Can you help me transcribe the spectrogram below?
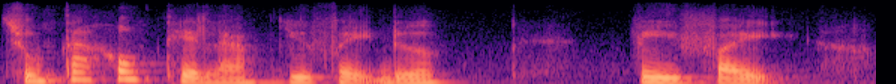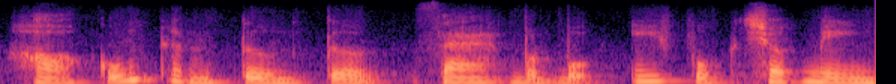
chúng ta không thể làm như vậy được. Vì vậy, họ cũng cần tưởng tượng ra một bộ y phục cho mình.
